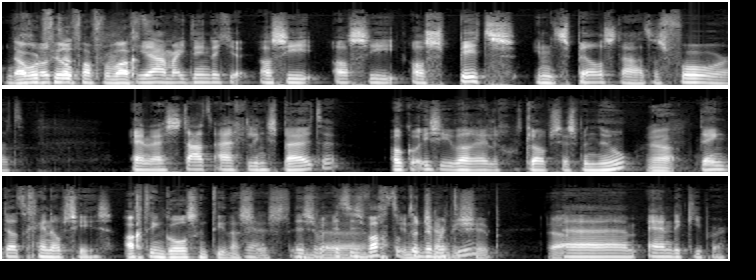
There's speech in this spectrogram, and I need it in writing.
daar wordt veel dat- van verwacht. Ja, maar ik denk dat je als hij, als hij als spits in het spel staat, als forward, en hij staat eigenlijk linksbuiten, ook al is hij wel redelijk goedkoop 6.0, Ja. denk dat het geen optie is. 18 goals en 10 assists. Ja, dus het is wachten op in de nummer 10. championship. Ja. Ehm, en de keeper.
